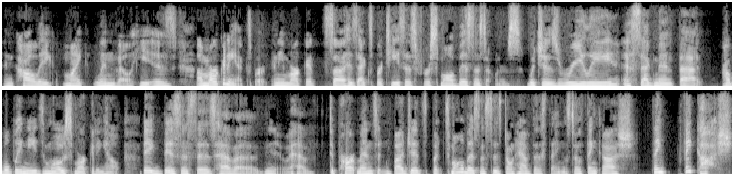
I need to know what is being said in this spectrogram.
and colleague Mike Linville. He is a marketing expert, and he markets uh, his expertise is for small business owners, which is really a segment that probably needs most marketing help. Big businesses have a you know have departments and budgets, but small businesses don't have those things. So thank gosh, thank thank gosh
